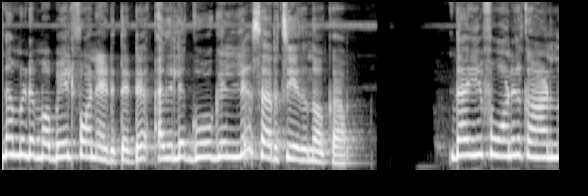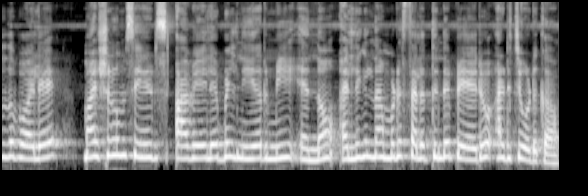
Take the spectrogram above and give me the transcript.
നമ്മുടെ മൊബൈൽ ഫോൺ എടുത്തിട്ട് അതിൽ ഗൂഗിളിൽ സെർച്ച് ചെയ്ത് നോക്കാം. ദാ ഈ ഫോണിൽ കാണുന്നത് പോലെ mushroom seeds available near me എന്നോ അല്ലെങ്കിൽ നമ്മുടെ സ്ഥലത്തിന്റെ പേരോ അടിച്ചു കൊടുക്കാം.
